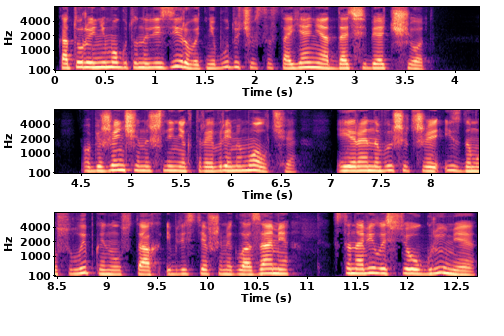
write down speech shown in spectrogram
которые не могут анализировать, не будучи в состоянии отдать себе отчет. Обе женщины шли некоторое время молча, и Ирена, вышедшая из дому с улыбкой на устах и блестевшими глазами, становилась все угрюмее,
